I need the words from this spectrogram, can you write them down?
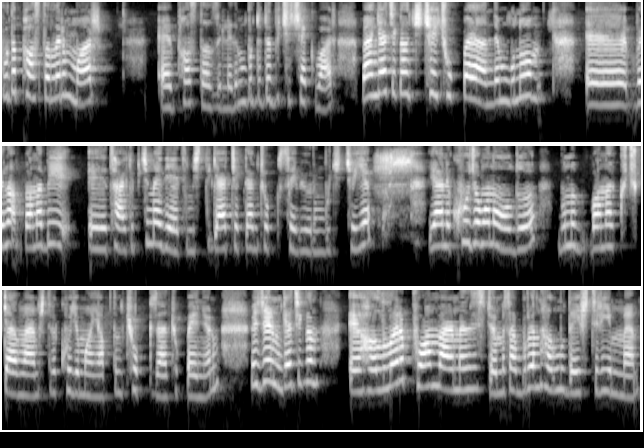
Burada pastalarım var. Ee, pasta hazırladım. Burada da bir çiçek var. Ben gerçekten çiçeği çok beğendim. Bunu e, bana, bana bir e, takipçim hediye etmişti. Gerçekten çok seviyorum bu çiçeği. Yani kocaman oldu. Bunu bana küçükken vermişti ve kocaman yaptım. Çok güzel, çok beğeniyorum. Ve Cerim gerçekten e, halılara puan vermenizi istiyorum. Mesela buranın halını değiştireyim mi?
